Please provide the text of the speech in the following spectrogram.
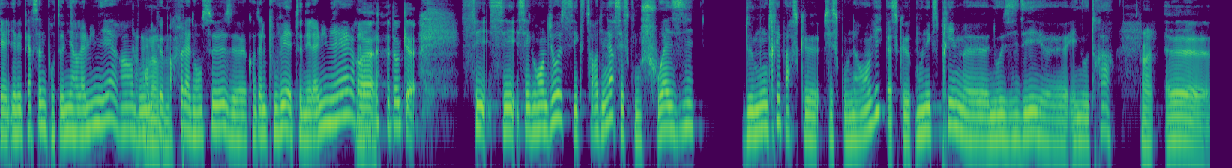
il y avait personne pour tenir la lumière. Hein, donc Voilà. euh, parfois la danseuse, euh, quand elle pouvait, elle tenait la lumière. euh, donc euh, c'est c'est c'est grandiose, c'est extraordinaire, c'est ce qu'on choisit de montrer parce que c'est ce qu'on a envie, parce que on exprime euh, nos idées euh, et notre art. Ouais. Euh,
